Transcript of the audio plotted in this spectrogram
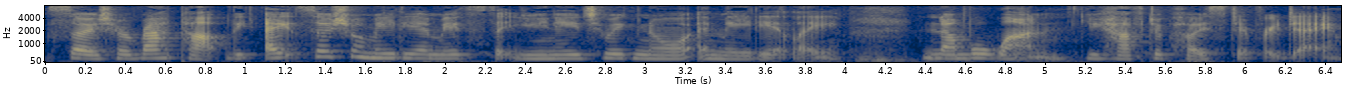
so to wrap up, the eight social media myths that you need to ignore immediately. Number one, you have to post every day.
